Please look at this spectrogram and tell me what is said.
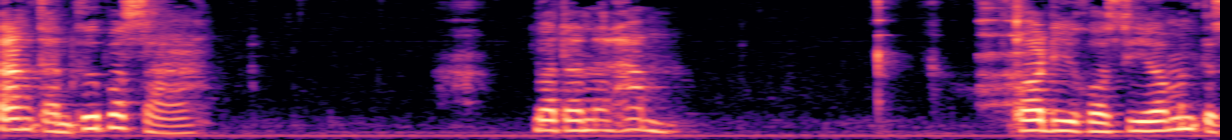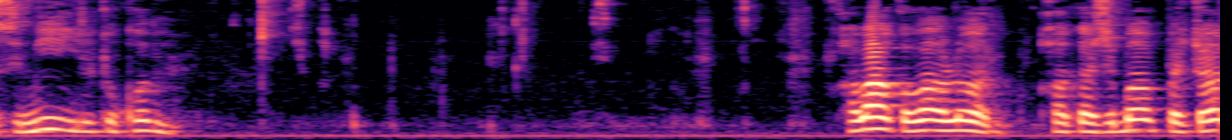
ต่างกันคือภาษา วัฒนธรรมข้อดีข้อเสียมันก็สิมีอยู่ทุกคนเขาว้าก็ว้าโลดเขาก็สิบ่ไปเจาะ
